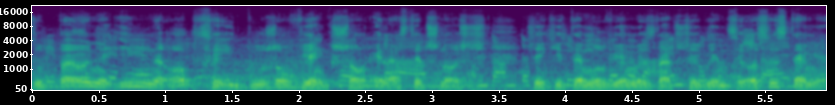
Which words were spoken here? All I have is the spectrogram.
zupełnie inne opcje i dużo większą elastyczność. Dzięki temu wiemy znacznie więcej o systemie.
